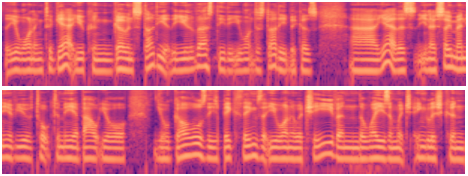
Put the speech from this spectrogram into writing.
that you're wanting to get, you can go and study at the university that you want to study because uh, yeah, there's you know so many of you have talked to me about your your goals, these big things that you want to achieve and the ways in which English can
